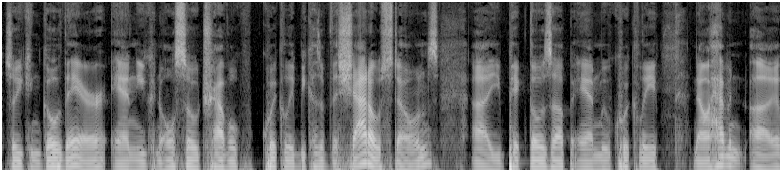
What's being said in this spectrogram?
so you can go there and you can also travel quickly because of the Shadow Stones. Uh, you pick those up and move quickly. Now, I haven't. Uh,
